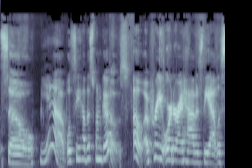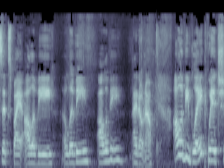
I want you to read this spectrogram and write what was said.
So yeah, we'll see how this one goes. Oh, a pre-order I have is the Atlas 6 by Olivie, Olivie, Olivie? I don't know. Olivie Blake, which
